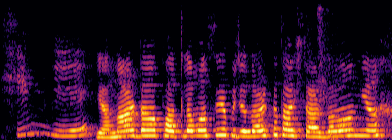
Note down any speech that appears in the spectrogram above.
Şimdi Yanardağ patlaması yapacağız arkadaşlar. Dağın ya...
